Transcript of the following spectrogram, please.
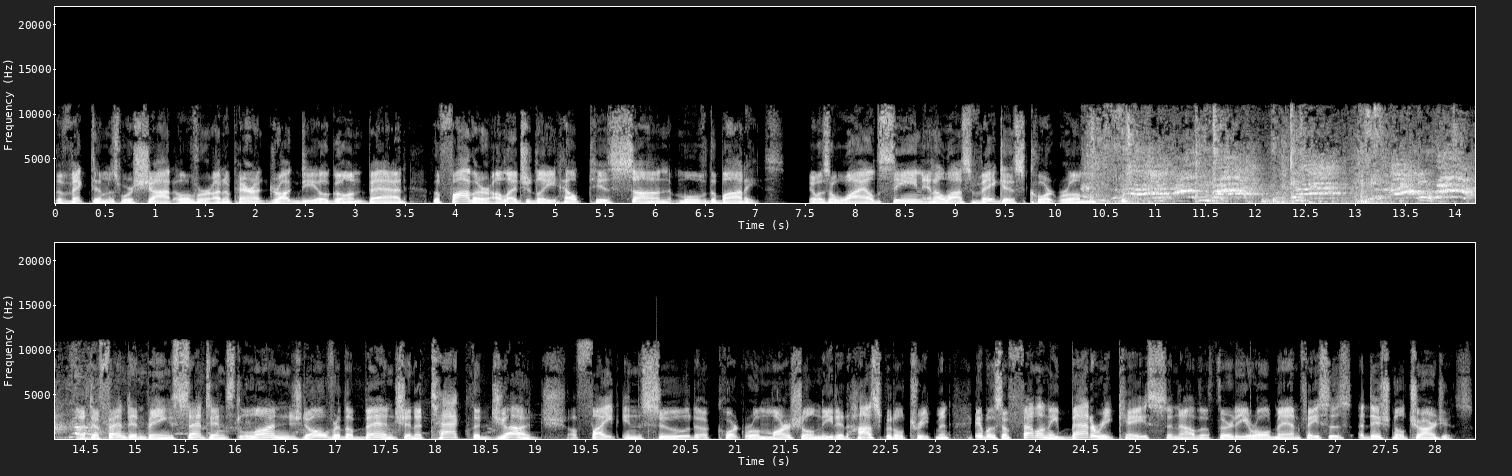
The victims were shot over an apparent drug deal gone bad. The father allegedly helped his son move the bodies. It was a wild scene in a Las Vegas courtroom. A defendant being sentenced lunged over the bench and attacked the judge. A fight ensued. A courtroom marshal needed hospital treatment. It was a felony battery case, and now the 30 year old man faces additional charges.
